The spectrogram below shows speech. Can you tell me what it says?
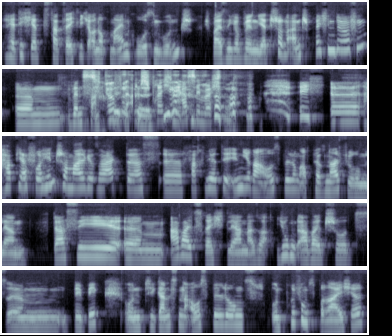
hätte ich jetzt tatsächlich auch noch meinen großen Wunsch. Ich weiß nicht, ob wir ihn jetzt schon ansprechen dürfen. Ähm, wenn Sie dürfen ansprechen, was Sie möchten. ich äh, habe ja vorhin schon mal gesagt, dass äh, Fachwirte in ihrer Ausbildung auch Personalführung lernen dass sie ähm, Arbeitsrecht lernen, also Jugendarbeitsschutz, ähm, BBIC und die ganzen Ausbildungs- und Prüfungsbereiche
